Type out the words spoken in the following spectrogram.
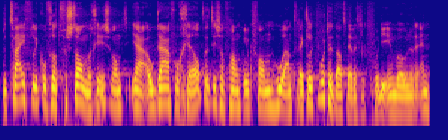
betwijfel ik of dat verstandig is. Want ja, ook daarvoor geldt, het is afhankelijk van hoe aantrekkelijk wordt het daadwerkelijk voor die inwoner. En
